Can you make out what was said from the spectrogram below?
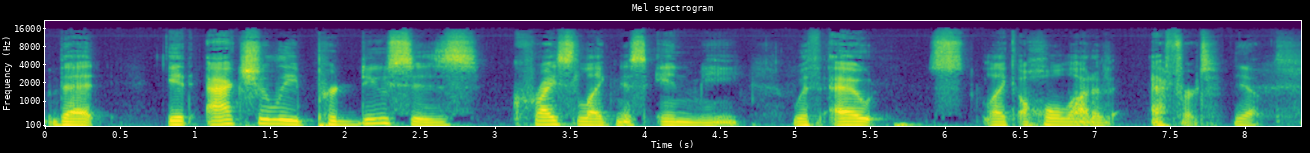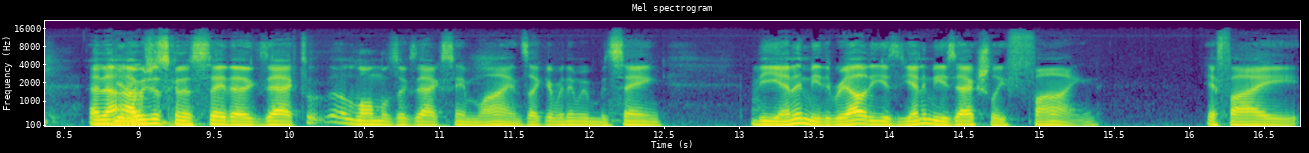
that it actually produces Christ likeness in me without like a whole lot of effort. Yeah. And You I know- was just going to say that exact along those exact same lines, like everything we've been saying. The enemy, the reality is, the enemy is actually fine if I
